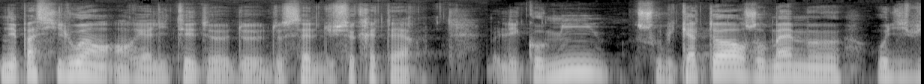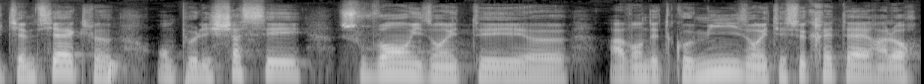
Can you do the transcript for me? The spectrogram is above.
n'est pas si loin en, réalité de, celle du secrétaire. Les commis, sous Louis XIV ou même euh, au XVIIIe siècle, on peut les chasser. Souvent, ils ont été, euh, avant d'être commis, ils ont été secrétaires. Alors,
